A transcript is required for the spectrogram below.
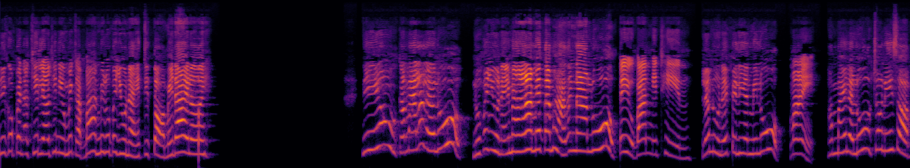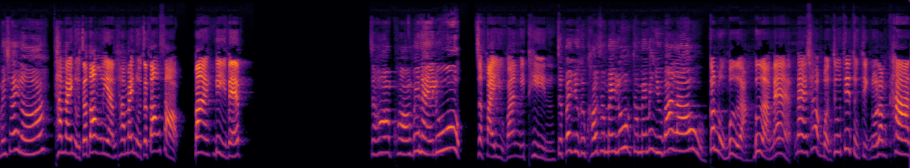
นี่ก็เป็นอาทิตย์แล้วที่นิวไม่กลับบ้านไม่รู้ไปอยู่ไหน ติดต่อไม่ได้เลย นิวกลับมาแล้วเหรอลูก หนูไปอยู่ไหนมาแม่ตามหาตั้งนานลูก ไปอยู่บ้านมิดทีน แล้วหนูได้ไปเรียนไหมลูก ไม่ทำไมล่ะลูกช่วงนี้สอบไม่ใช่เหรอทำไมหนูจะต้องเรียนทำไมหนูจะต้องสอบ ไปดีเบฟจะหอบของไปไหนลูก จะไปอยู่บ้านมิดทีน จะไปอยู่กับเขาทำไมลูกทำไมไม่อยู่บ้านเรา ก็หนูเบื่อ เบื่อแม่ แม่ชอบบ่นจู้จี้จุกจิกหนูรำคาญ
